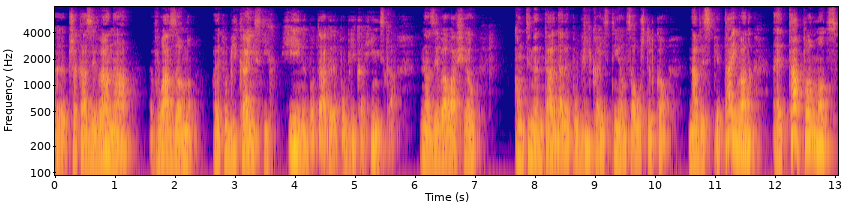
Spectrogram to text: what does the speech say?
E, przekazywana władzom republikańskich Chin, bo tak, Republika Chińska nazywała się kontynentalna republika istniejąca już tylko na wyspie Tajwan, e, ta pomoc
